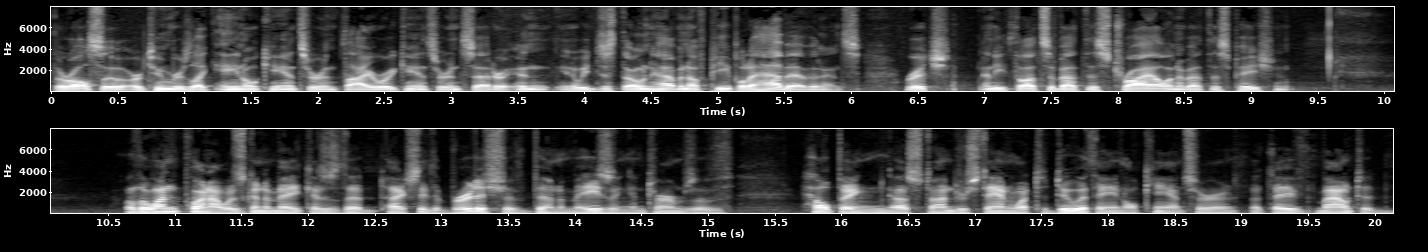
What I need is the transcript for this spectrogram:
there also are tumors like anal cancer and thyroid cancer, et cetera. And, you know, we just don't have enough people to have evidence. Rich, any thoughts about this trial and about this patient? Well, the one point I was going to make is that actually the British have been amazing in terms of helping us to understand what to do with anal cancer, and that they've mounted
